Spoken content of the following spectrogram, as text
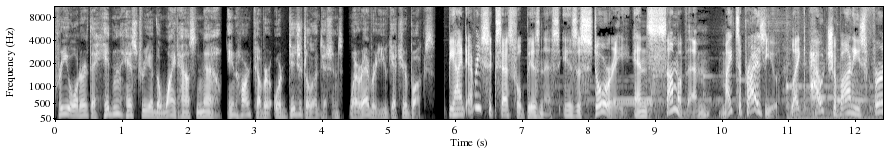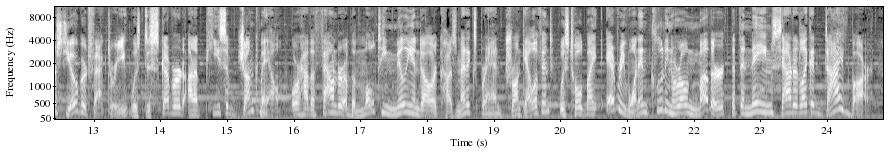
Pre order The Hidden History of the White House now in hardcover or digital editions wherever you get your books. Behind every successful business is a story, and some of them might surprise you, like how Chobani's first yogurt factory was discovered on a piece of junk mail, or how the founder of the multi million dollar cosmetics brand Drunk Elephant was told by everyone, including her own mother, that the name sounded like a dive bar.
